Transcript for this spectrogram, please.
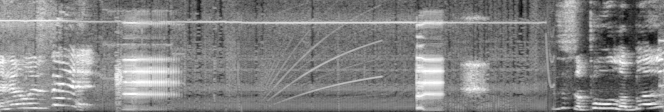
The hell is that? Is this a pool of blood?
